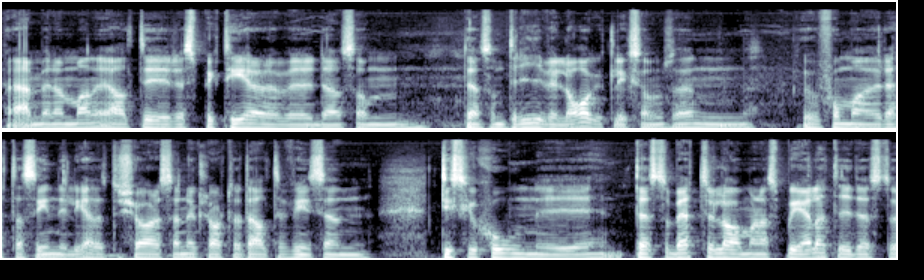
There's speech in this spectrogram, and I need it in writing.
jag menar, Man är alltid respekterad över den som, den som driver laget. Liksom. Sen, då får man rätta sig in i ledet och köra. Sen är det klart att det alltid finns en diskussion i... Desto bättre lag man har spelat i, desto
